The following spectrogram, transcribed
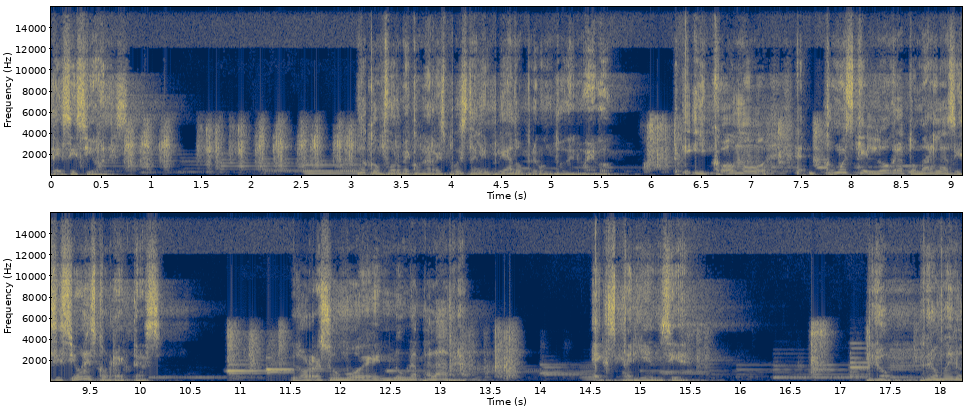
decisiones. No conforme con la respuesta, el empleado preguntó de nuevo. ¿Y y cómo? ¿Cómo es que logra tomar las decisiones correctas? Lo resumo en una palabra. Experiencia. Pero, pero bueno,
